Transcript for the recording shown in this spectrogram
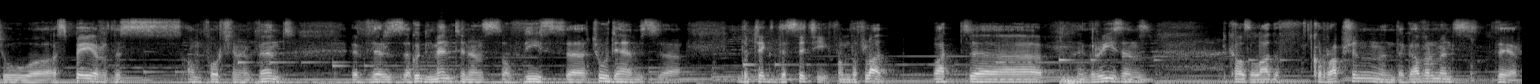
to uh, spare this unfortunate event if there's a good maintenance of these uh, two dams uh, protect the city from the flood. But uh, the reasons, because a lot of corruption and the government's there.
